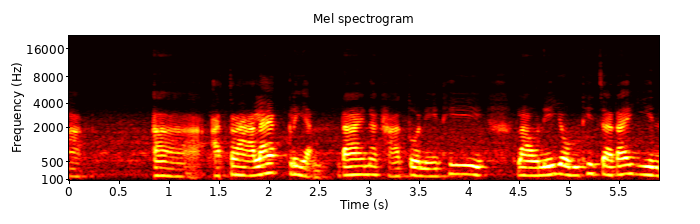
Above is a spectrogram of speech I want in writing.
าก อัตราแลกเปลี่ยนได้นะคะ ตัวนี้ที่เรานิยมที่จะได้ยิน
